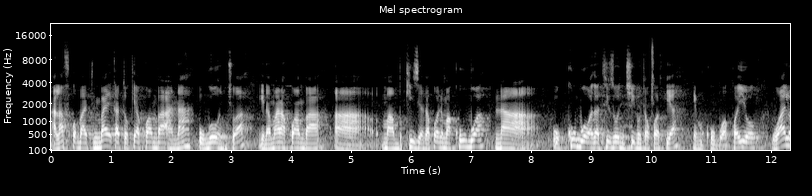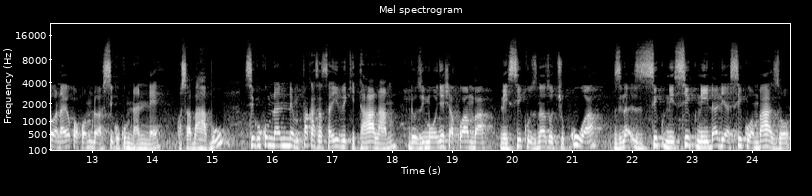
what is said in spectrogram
alafu kwa bahati mbaya ikatokea kwamba ana ugonjwa, ina maana kwamba uh, maambukizi yatakuwa ni makubwa na ukubwa wa tatizo nchini utakuwa pia ni mkubwa. Kwa hiyo wale wanawekwa kwa muda wa siku kumi na nne kwa sababu siku kumi na nne mpaka sasa hivi kitaalam ndo zimeonyesha kwamba ni siku zinazochukua zina, siku, ni, siku, ni idadi ya siku ambazo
